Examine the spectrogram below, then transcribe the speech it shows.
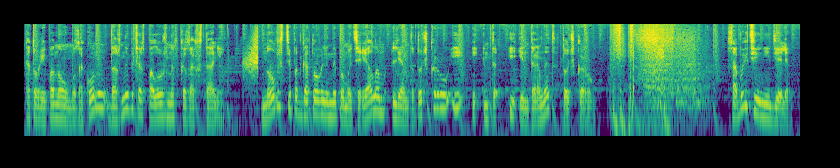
которые по новому закону должны быть расположены в Казахстане. Новости подготовлены по материалам лента.ру и, и, и интернет.ру. События недели –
